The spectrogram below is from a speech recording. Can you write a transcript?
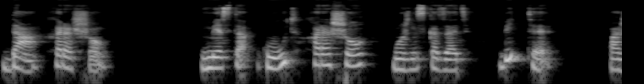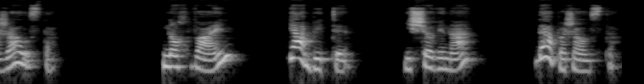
Да, хорошо. Вместо gut, хорошо, можно сказать bitte, пожалуйста. Noch Wein? Ja, bitte. Еще вина? Да, пожалуйста.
